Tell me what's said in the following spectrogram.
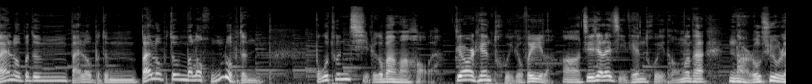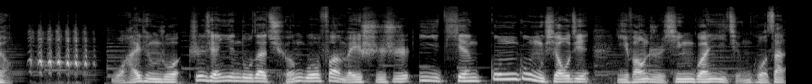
白萝卜蹲，白萝卜蹲，白萝卜蹲完了红萝卜蹲。不过蹲起这个办法好呀，第二天腿就废了啊！接下来几天腿疼的他哪儿都去不了。我还听说，之前印度在全国范围实施一天公共宵禁，以防止新冠疫情扩散。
